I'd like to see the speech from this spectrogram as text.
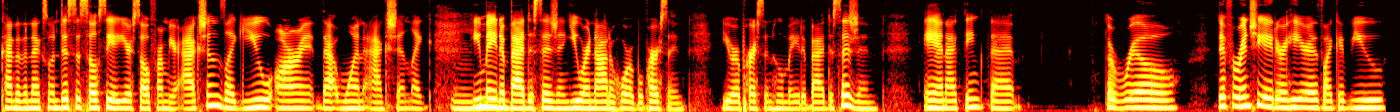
kind of the next one, disassociate yourself from your actions. Like you aren't that one action. Like you made a Mhm. bad decision. You are not a horrible person. You're a person who made a bad decision. And I think that the real differentiator here is like if you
